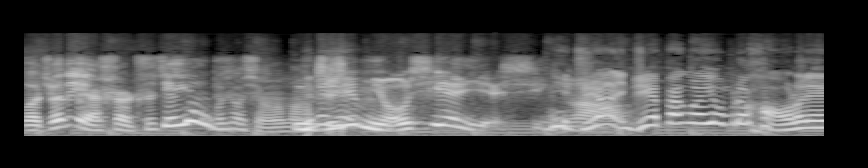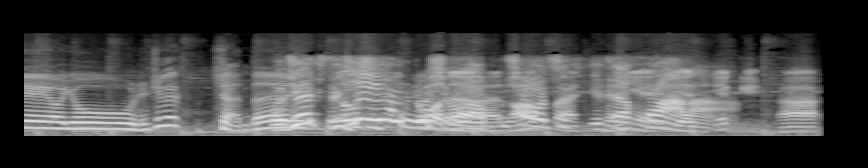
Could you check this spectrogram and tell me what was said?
我觉得也是，直接用不就行了吗？你直接描线也行、啊。你只要你直接搬过来用不就好了嘞？哎呦，你这个整的，我觉得直接用就行了，不需要自己再画了。也给了，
